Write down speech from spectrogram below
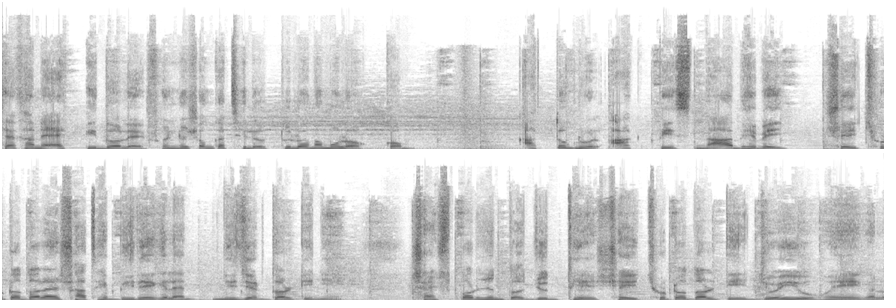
সেখানে একটি দলে সৈন্য সংখ্যা ছিল তুলনামূলক কম। আত্মগ্রুল আক পিস না ভেবেই সেই ছোট দলের সাথে ভিড়ে গেলেন নিজের দলটি নিয়ে। শেষ পর্যন্ত যুদ্ধে সেই ছোট দলটি জয়ীও হয়ে গেল।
